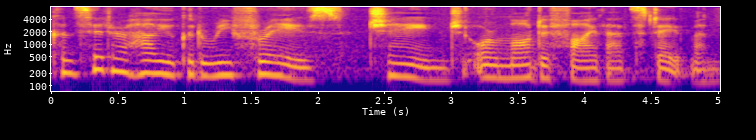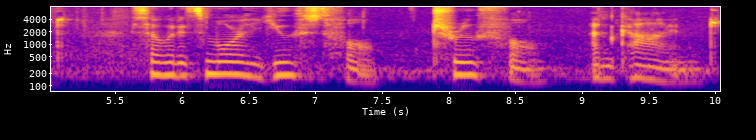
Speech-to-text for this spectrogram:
Consider how you could rephrase, change, or modify that statement so it is more useful, truthful, and kind.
